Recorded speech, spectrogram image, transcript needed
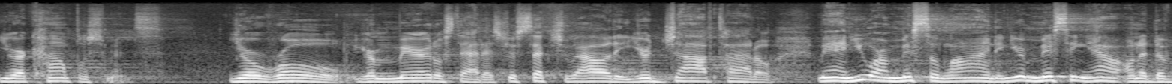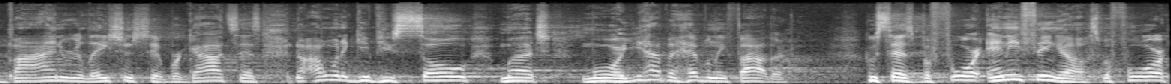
your accomplishments, your role, your marital status, your sexuality, your job title, man, you are misaligned and you're missing out on a divine relationship where God says, No, I want to give you so much more. You have a heavenly father who says, before anything else, before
